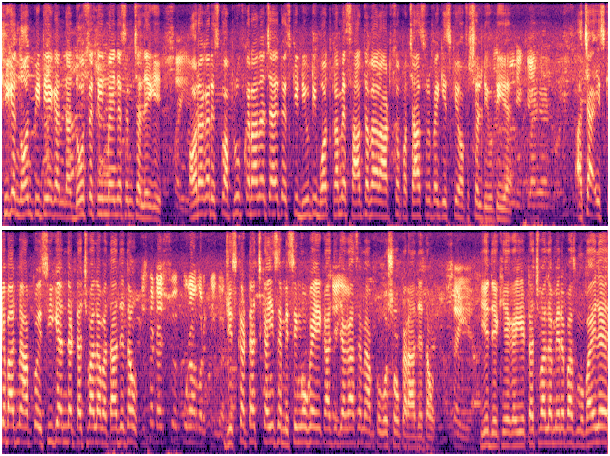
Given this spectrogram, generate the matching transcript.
ठीक है। नॉन पीटीए के अंदर। दो से तीन महीने सिम चलेगी। और अगर इसको अप्रूव कराना चाहे तो इसकी ड्यूटी बहुत कम है। सात हज़ार आठ सौ पचास रुपये की इसकी ऑफिशियल ड्यूटी है। अच्छा इसके बाद मैं आपको इसी के अंदर टच वाला बता देता हूँ। जिसका टच कहीं से मिसिंग होगा एक आधी जगह से मैं आपको वो शो करा देता हूँ। ये देखिएगा ये टच वाला मेरे पास मोबाइल है।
